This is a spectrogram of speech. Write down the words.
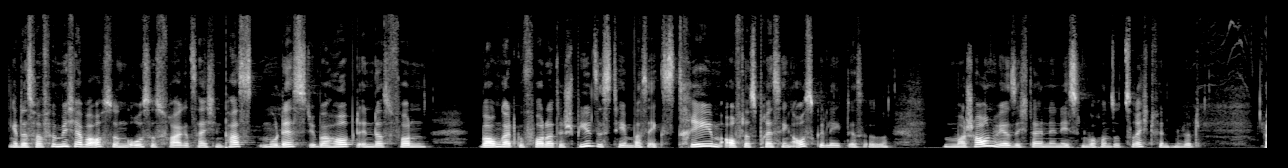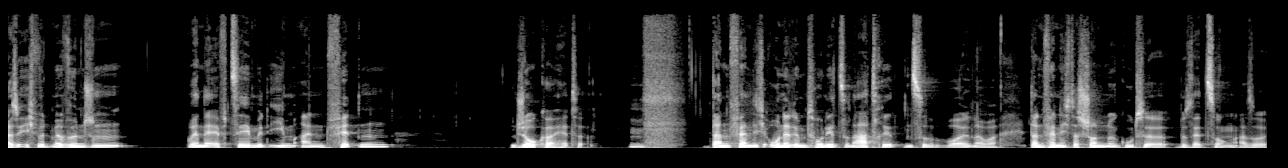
Ja, das war für mich aber auch so ein großes Fragezeichen. Passt Modest überhaupt in das von Baumgart geforderte Spielsystem, was extrem auf das Pressing ausgelegt ist? Also mal schauen, wie er sich da in den nächsten Wochen so zurechtfinden wird. Also ich würde mir wünschen, wenn der FC mit ihm einen fitten Joker hätte. Hm dann fände ich, ohne dem Toni zu nahe treten zu wollen, aber dann fände ich das schon eine gute Besetzung. Also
